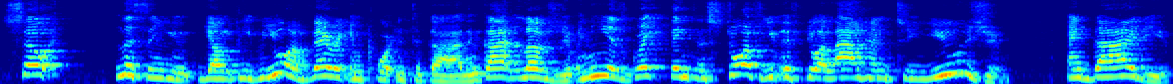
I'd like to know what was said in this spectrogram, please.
So listen, you young people, you are very important to God, and God loves you, and He has great things in store for you if you allow Him to use you and guide you.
